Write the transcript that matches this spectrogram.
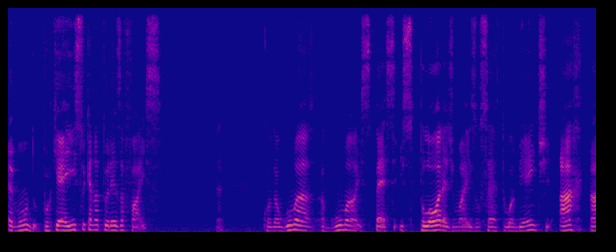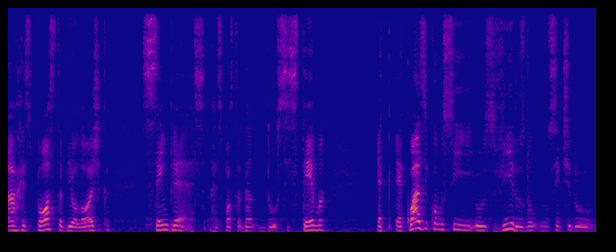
é mundo, porque é isso que a natureza faz quando alguma, alguma espécie explora demais um certo ambiente, a, a resposta biológica sempre é essa. A resposta da, do sistema é, é quase como se os vírus, no, no sentido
